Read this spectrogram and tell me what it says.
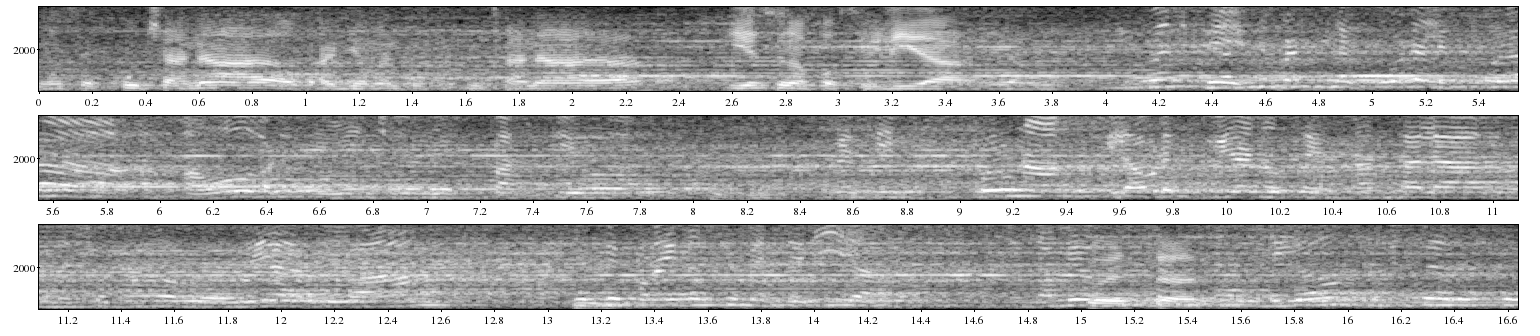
no se escucha nada o prácticamente se escucha nada, y es una posibilidad, digamos. Igual mí me parece que a tu obra le juega a favor el hecho del espacio. No sé, en una sala donde yo puedo rodearla, la gente por ahí no se metería. En cambio, obligados a meterse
